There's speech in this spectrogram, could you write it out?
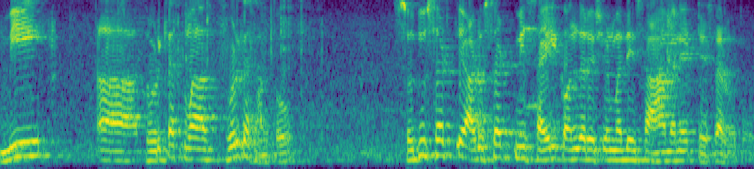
मी थोडक्यात तुम्हाला थोडक्यात सांगतो. सदुसष्ट ते अडुसष्ट मी साईल कॉन्झर्वेशनमध्ये सहा महिने ट्रेसर होतो.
